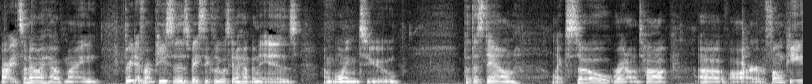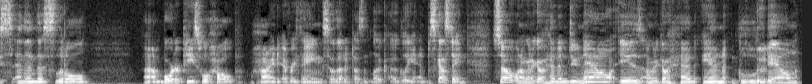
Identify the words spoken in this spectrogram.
Alright, so now I have my three different pieces. Basically what's going to happen is I'm going to put this down like so, right on top of our foam piece, and then this little um, border piece will help hide everything so that it doesn't look ugly and disgusting. So what I'm going to go ahead and do now is I'm going to go ahead and glue down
